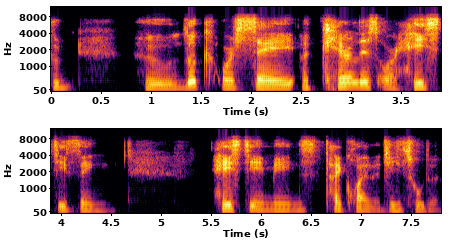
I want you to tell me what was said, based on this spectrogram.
who who look or say a careless or hasty thing. Hasty means 太快了,急促的.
